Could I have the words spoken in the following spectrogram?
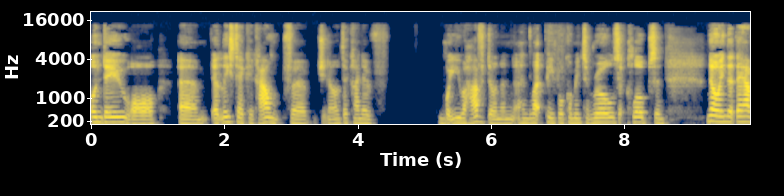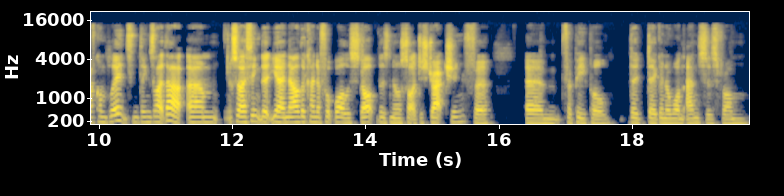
undo or um, at least take account for you know the kind of what you have done and, and let people come into roles at clubs and knowing that they have complaints and things like that. Um, so I think that yeah, now the kind of football has stopped. There's no sort of distraction for um, for people. They they're going to want answers from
